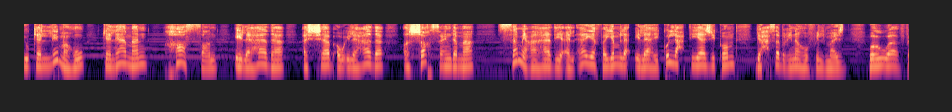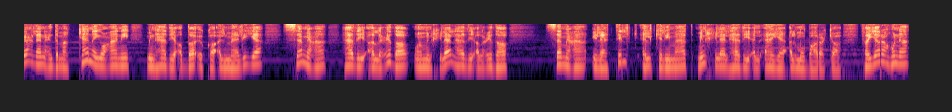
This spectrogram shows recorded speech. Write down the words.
يكلمه كلاما خاصا إلى هذا الشاب أو إلى هذا الشخص عندما سمع هذه الآية فيملأ إلهي كل احتياجكم بحسب غناه في المجد. وهو فعلا عندما كان يعاني من هذه الضائقة المالية سمع هذه العظة ومن خلال هذه العظة سمع إلى تلك الكلمات من خلال هذه الآية المباركة. فيرى هنا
